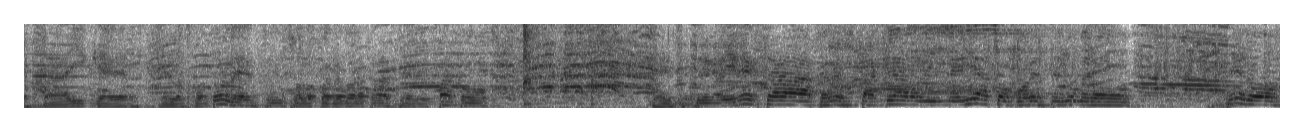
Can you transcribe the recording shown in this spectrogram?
Está Iker en los controles, un solo corredor atrás el pato. Entrega directa, pero es tacleado de inmediato por este número 0.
